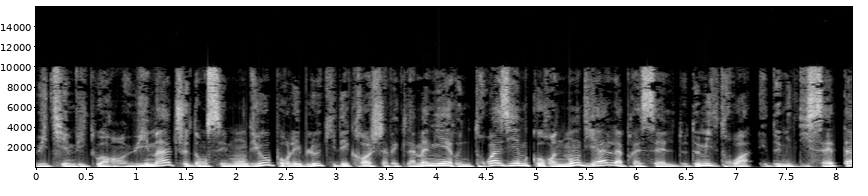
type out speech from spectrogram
Huitième victoire en huit matchs dans ces mondiaux pour les Bleus qui décrochent avec la manière une troisième couronne mondiale après celle de 2003 et 2017.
